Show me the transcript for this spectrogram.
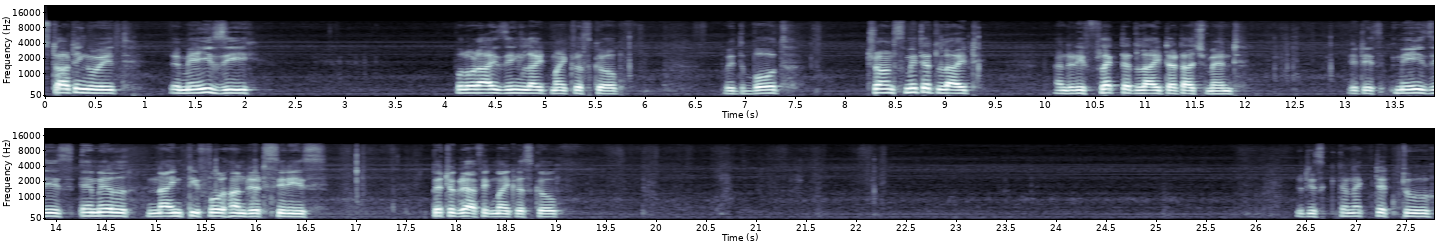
starting with a Meiji polarizing light microscope with both transmitted light and reflected light attachment. It is Meiji's ML9400 series petrographic microscope. It is connected to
